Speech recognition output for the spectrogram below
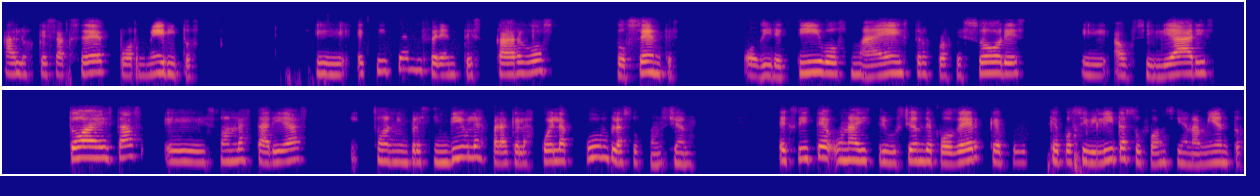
a los que se accede por méritos. Eh, existen diferentes cargos docentes o directivos, maestros, profesores, eh, auxiliares. Todas estas eh, son las tareas, son imprescindibles para que la escuela cumpla su función existe una distribución de poder que, posibilita su funcionamiento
